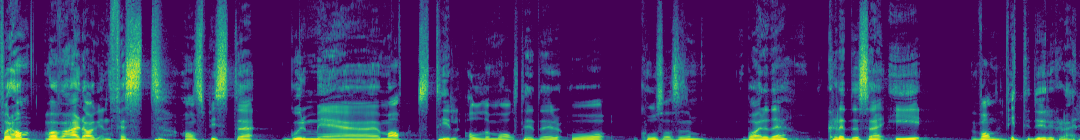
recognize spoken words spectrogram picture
For han var hver dag en fest, og han spiste gourmetmat til alle måltider og kosa seg som bare det. Kledde seg i vanvittig dyre klær.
